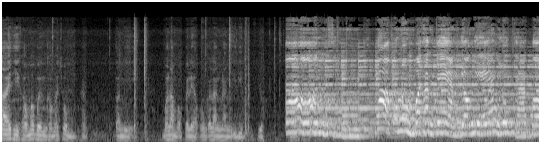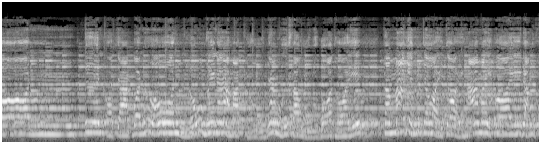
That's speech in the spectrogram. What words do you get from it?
หลาย ๆ ที่เขามาเบิ่งเขามาชมครับ ตอนนี้หมอลำออกไปแล้วผมกำลังนั่งอีดิทอยู่นอนสุ่มพ่อคุณนุ่มบ่ท่านแจ้งยองแยงลุกจากบอนตื่นออกจากบ่อนอนลงให้หน้ามัดเขาย่างมือเศร้าอยู่บ่ ถอยทำมาเย็นจ่อยจ่อยหาไม่อ่อย ดังไฟ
